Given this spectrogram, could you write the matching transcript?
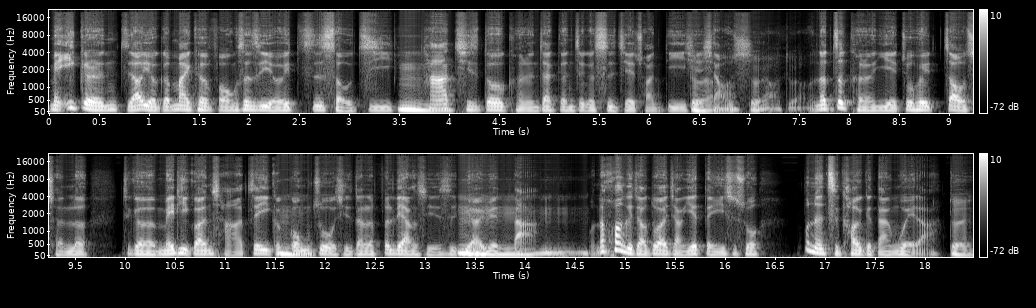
每一个人只要有个麦克风，甚至有一只手机，嗯，他其实都有可能在跟这个世界传递一些消息。对啊，对啊。对啊，那这可能也就会造成了这个媒体观察这一个工作，其实它的分量其实是越来越大。嗯，那换个角度来讲，也等于是说，不能只靠一个单位啦。对。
